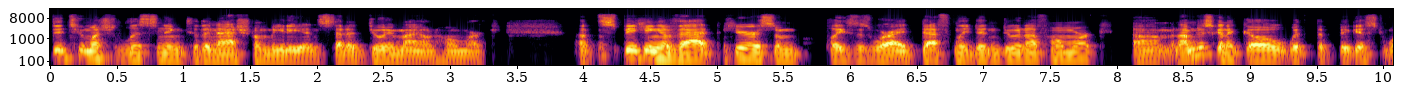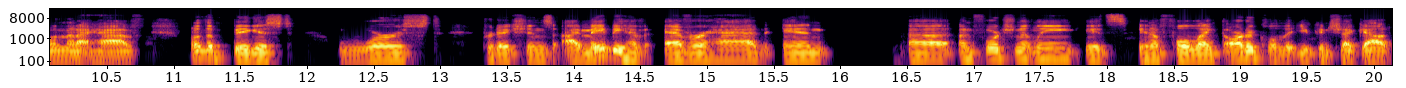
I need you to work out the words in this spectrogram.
did too much listening to the national media instead of doing my own homework. Uh, speaking of that, here are some places where I definitely didn't do enough homework. Um, and I'm just going to go with the biggest one that I have. One of the biggest, worst predictions I maybe have ever had. And uh, unfortunately, it's in a full length article that you can check out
